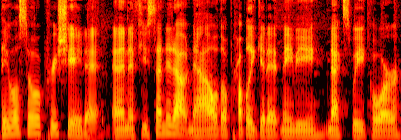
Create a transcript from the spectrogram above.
they will so appreciate it. And if you send it out now, they'll probably get it maybe next week or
